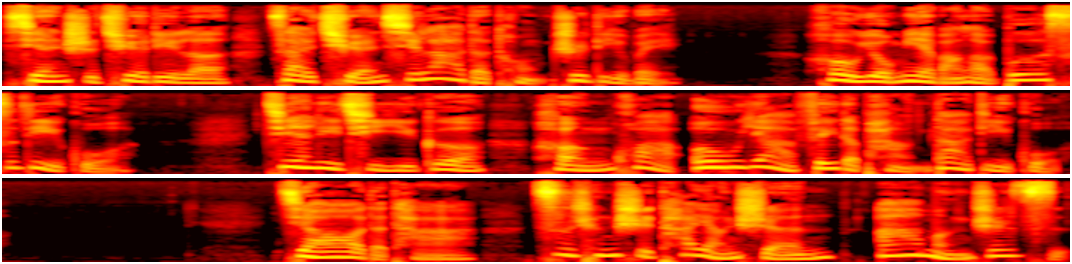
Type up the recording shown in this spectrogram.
先是确立了在全希腊的统治地位，后又灭亡了波斯帝国，建立起一个横跨欧亚非的庞大帝国。骄傲的他自称是太阳神阿蒙之子，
